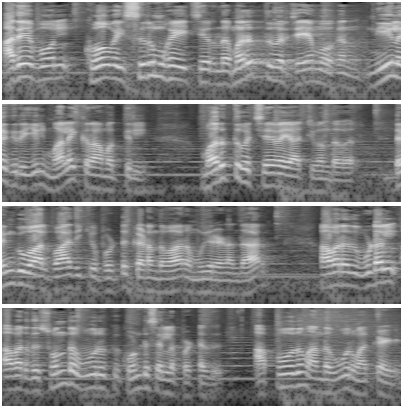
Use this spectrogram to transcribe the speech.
அதேபோல் கோவை சிறுமுகையைச் சேர்ந்த மருத்துவர் ஜெயமோகன் நீலகிரியில் மலை கிராமத்தில் மருத்துவ சேவையாற்றி வந்தவர். டெங்குவால் பாதிக்கப்பட்டு கடந்த வாரம் உயிரிழந்தார். அவரது உடல் அவரது சொந்த ஊருக்கு கொண்டு செல்லப்பட்டது. அப்போதும் அந்த ஊர் மக்கள்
